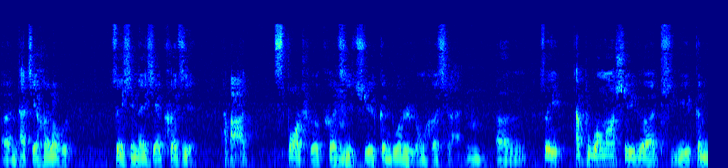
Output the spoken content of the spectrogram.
嗯、它结合了无最新的一些科技，它把 sport 和科技去更多的融合起来。嗯嗯所以它不光光是一个体育，更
